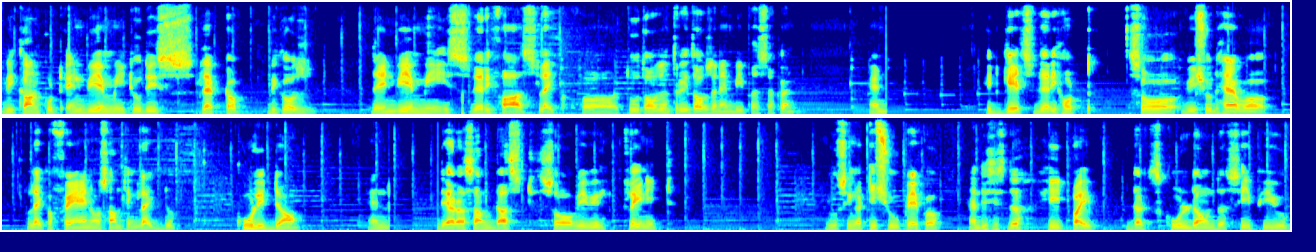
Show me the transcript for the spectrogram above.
We can't put NVMe to this laptop because the NVMe is very fast like uh, 2000 3000 MB per second. And it gets very hot. So we should have a like a fan or something like to cool it down. And there are some dust so we will clean it using a tissue paper. And this is the heat pipe that's cooled down the CPU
